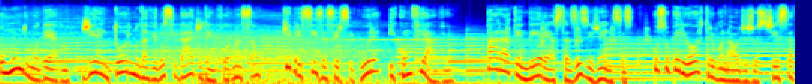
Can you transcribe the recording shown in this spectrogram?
O mundo moderno gira em torno da velocidade da informação que precisa ser segura e confiável. Para atender estas exigências, o Superior Tribunal de Justiça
